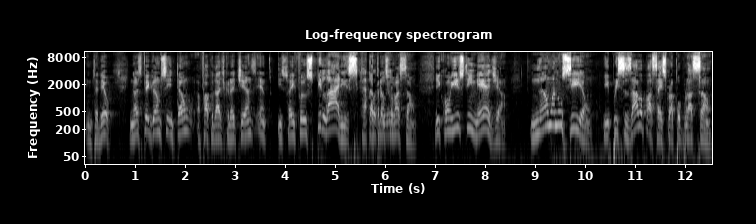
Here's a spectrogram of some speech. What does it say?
Entendeu? Nós pegamos, então, a Faculdade de Claretianos, ent- isso aí foi os pilares Pra da poder- transformação. E com isso, em média, não anunciam, e precisava passar isso para a população,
